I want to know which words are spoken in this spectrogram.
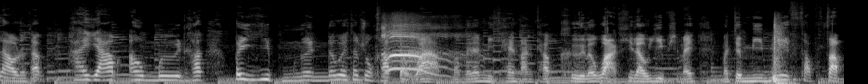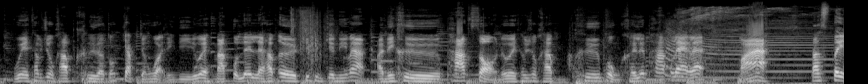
เรานะครับพยายามเอามือนะครับไปหยิบเงินนะเว้ยท่านผู้ชมครับแต่ว่ามันไม่ได้มีแค่นั้นครับคือระหว่างที่เราหยิบใช่ไหมมันจะมีมีดสับๆเว้ยท่านผู้ชมครับ คือเราต้องจับจังหวะดีๆด้วยมากดเล่นเลยครับเออคิดถึงเกมนี้มาก อันนี้คือภาค2ด้วยท่านผู้ชมครับ คือผมเคยเล่นภาคแรกแล้วมา ตัสติ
